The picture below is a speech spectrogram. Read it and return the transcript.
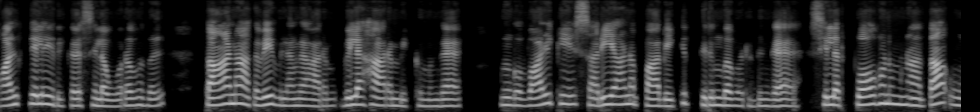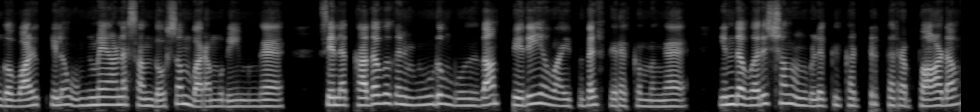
வாழ்க்கையில இருக்கிற சில உறவுகள் தானாகவே விளங்க ஆரம் விலக ஆரம்பிக்குமுங்க. உங்க வாழ்க்கைய சரியான பாதைக்கு திரும்ப வருதுங்க. சிலர் போகணும்னா தான் உங்க வாழ்க்கையில உண்மையான சந்தோஷம் வர முடியுமுங்க. சில கதவுகள் மூடும்போது தான் பெரிய வாய்ப்புகள் திறக்குமுங்க. இந்த வருஷம் உங்களுக்கு கற்றுத்தர பாடம்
